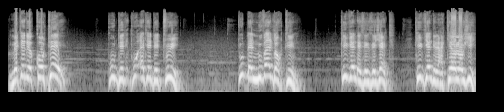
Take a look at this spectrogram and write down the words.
Mettez de côté pour, dé- pour être détruit toutes les nouvelles doctrines qui viennent des exégètes, qui viennent de la théologie,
